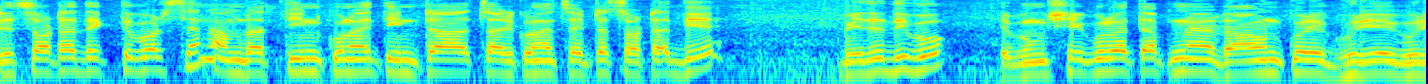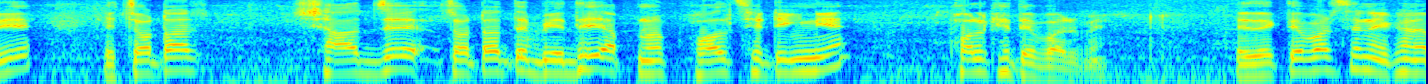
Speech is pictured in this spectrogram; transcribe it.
এই চটা দেখতে পাচ্ছেন আমরা তিন কোনায় তিনটা, চার কোনায় চারটা চটা দিয়ে বেঁধে দিব এবং সেগুলোতে আপনার রাউন্ড করে ঘুরিয়ে ঘুরিয়ে এই চটার সাহায্যে, চটাতে বেঁধেই আপনার ফল সেটিং নিয়ে ফল খেতে পারবেন। এই দেখতে পাচ্ছেন এখানে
